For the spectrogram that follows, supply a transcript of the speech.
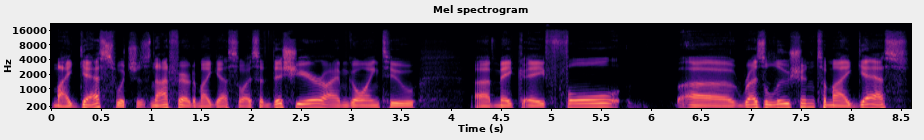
my guests, which is not fair to my guests. So I said this year I'm going to uh, make a full uh, resolution to my guests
